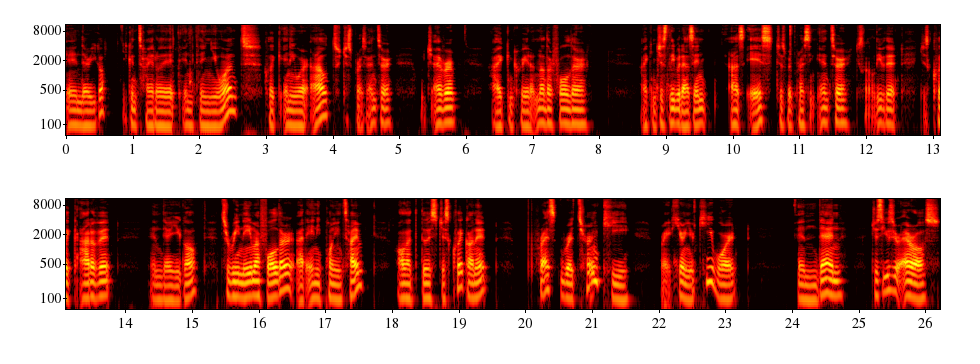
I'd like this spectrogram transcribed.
And there you go. You can title it anything you want. Click anywhere out, just press enter, whichever. I can create another folder. I can just leave it as in as is just by pressing enter. Just gonna leave it. Just click out of it and there you go to rename a folder at any point in time, all I have to do is just click on it, press return key right here on your keyboard, and then just use your arrows.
